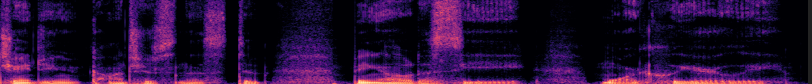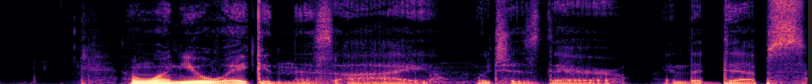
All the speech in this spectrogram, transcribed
changing your consciousness, to being able to see more clearly. And when you awaken this eye, which is there in the depths,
